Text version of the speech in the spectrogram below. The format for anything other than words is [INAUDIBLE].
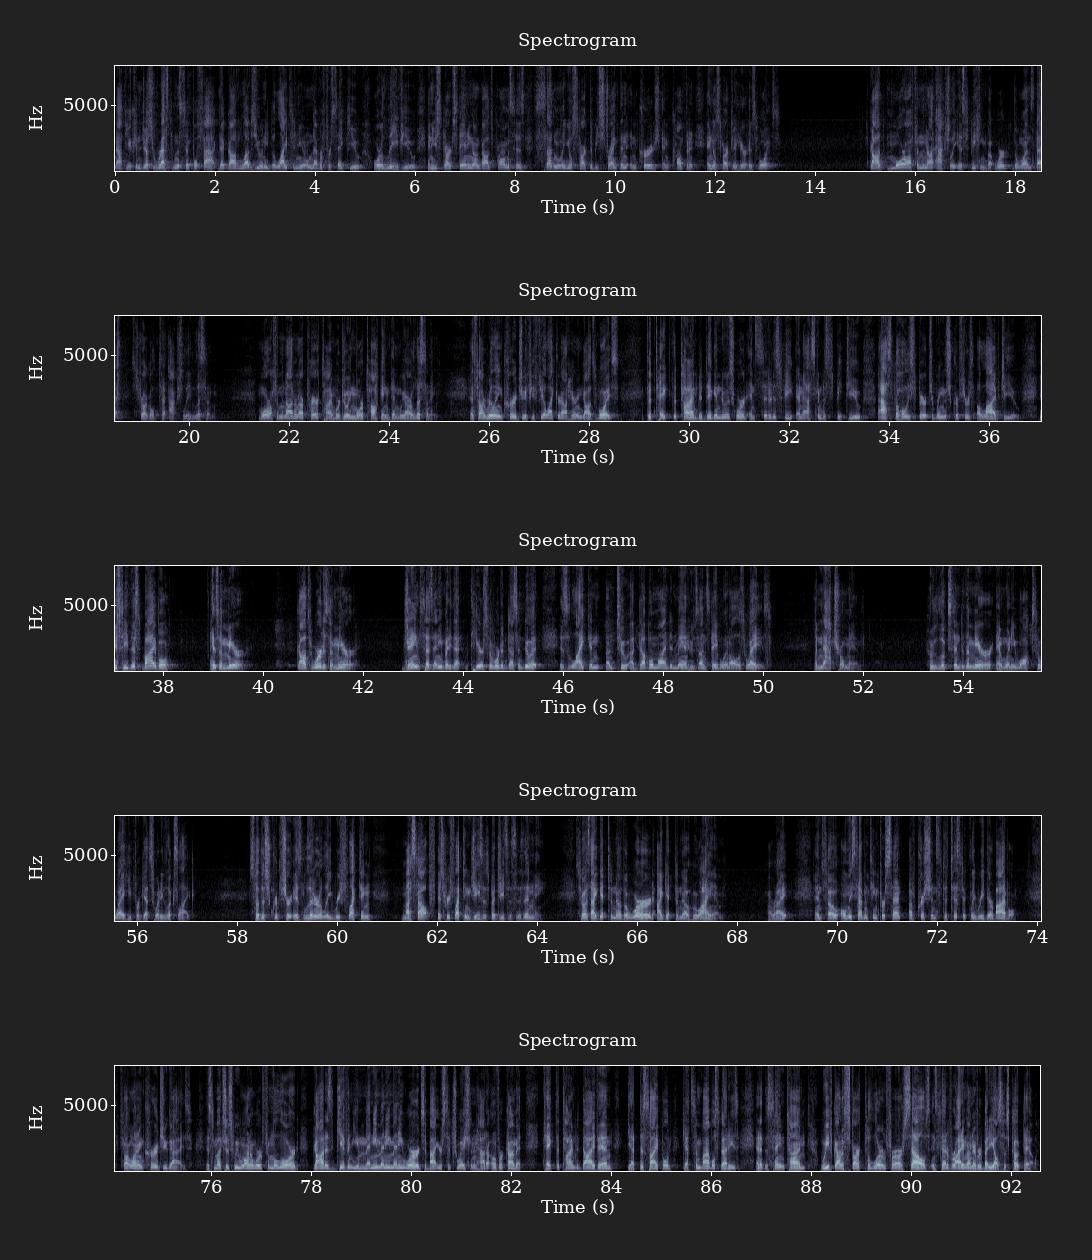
Now, if you can just rest in the simple fact that God loves you and He delights in you and will never forsake you or leave you, and you start standing on God's promises, suddenly you'll start to be strengthened, encouraged, and confident, and you'll start to hear His voice. God, more often than not, actually is speaking, but we're the ones that struggle to actually listen. More often than not, in our prayer time, we're doing more talking than we are listening. And so I really encourage you, if you feel like you're not hearing God's voice, to take the time to dig into His Word and sit at His feet and ask Him to speak to you. Ask the Holy Spirit to bring the Scriptures alive to you. You see, this Bible is a mirror, God's Word is a mirror. James says anybody that hears the word and doesn't do it is likened unto a double minded man who's unstable in all his ways. A natural man who looks into the mirror and when he walks away, he forgets what he looks like. So the scripture is literally reflecting myself. It's reflecting Jesus, but Jesus is in me. So as I get to know the word, I get to know who I am. All right? And so only 17% of Christians statistically read their Bible. So I want to encourage you guys as much as we want a word from the Lord, God has given you many, many, many words about your situation and how to overcome it. Take the time to dive in, get discipled, get some Bible studies, and at the same time, we've got to start to learn for ourselves instead of riding on everybody else's coattail.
